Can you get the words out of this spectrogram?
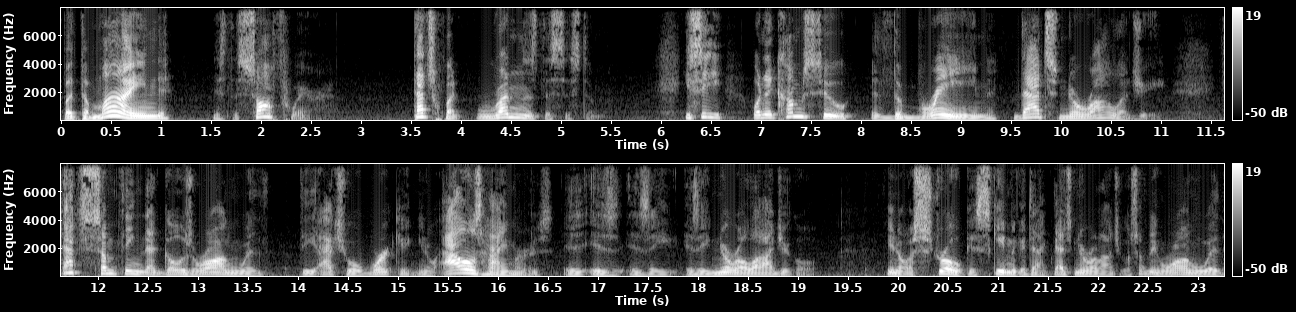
But the mind is the software. That's what runs the system. You see, when it comes to the brain, that's neurology. That's something that goes wrong with the actual working. You know, Alzheimer's is, is, is a is a neurological. You know, a stroke, ischemic attack, that's neurological. Something wrong with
